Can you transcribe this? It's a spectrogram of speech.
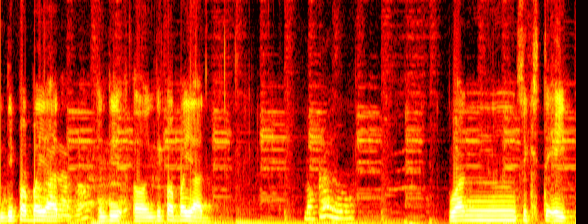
Hindi pa bayad. Wala? Hindi oh, hindi pa bayad. Magkano? 168.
